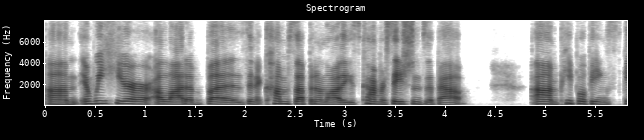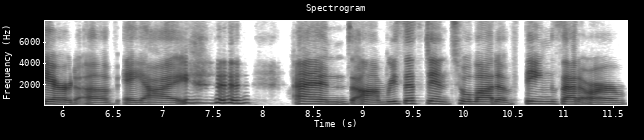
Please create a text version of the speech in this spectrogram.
Um, and we hear a lot of buzz, and it comes up in a lot of these conversations about um, people being scared of AI and um, resistant to a lot of things that are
